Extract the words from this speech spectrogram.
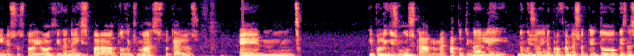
είναι σωστό ή όχι, δεν έχεις παρά να το δοκιμάσεις στο τέλος. Ε, υπολογισμούς κάνουμε. Από την άλλη, νομίζω είναι προφανές ότι το business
